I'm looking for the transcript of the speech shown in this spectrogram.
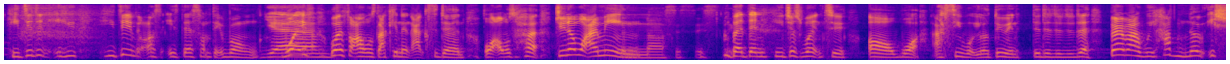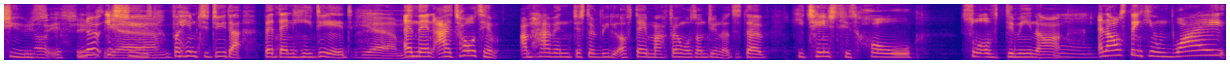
He didn't. He he didn't ask, "Is there something wrong?" What Yeah. if what if I was like in an accident or I was hurt? Do you know what I mean? Narcissist. But then he just went to, oh, what? I see what you're doing. Da, da, da, da. Bear in mind, we have no issues. No issues, No issues yeah. for him to do that. But then he did. Yeah. And then I told him, I'm having just a really off day. My phone was on Do Not Disturb. He changed his whole sort of demeanor. Mm. And I was thinking, why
